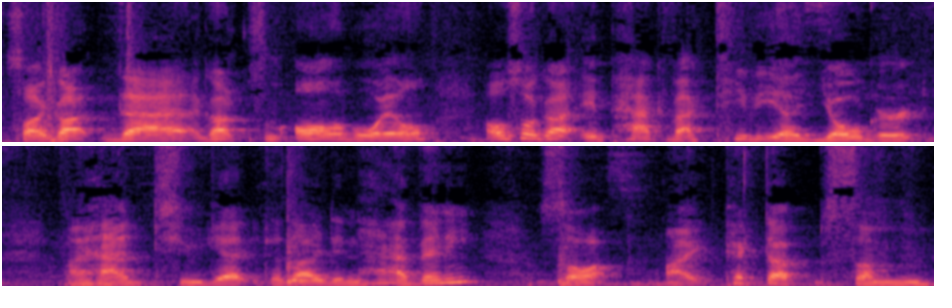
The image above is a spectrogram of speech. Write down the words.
So I got that. I got some olive oil. I Also got a pack of Activia yogurt I had to get because I didn't have any. So I picked up some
